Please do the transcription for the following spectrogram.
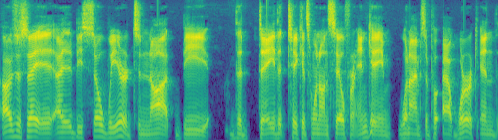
I was just say it, it'd be so weird to not be the day that tickets went on sale for Endgame when I'm suppo- at work and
